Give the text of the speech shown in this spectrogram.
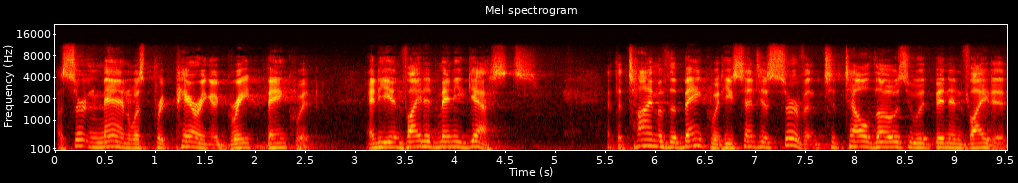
A certain man was preparing a great banquet, and he invited many guests. At the time of the banquet, he sent his servant to tell those who had been invited,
